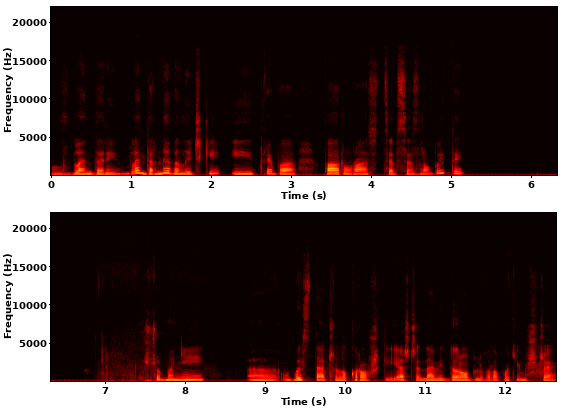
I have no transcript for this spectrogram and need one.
в блендері блендер невеличкий і треба пару раз це все зробити, щоб мені е, вистачило крошки. Я ще навіть дороблювала потім ще,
